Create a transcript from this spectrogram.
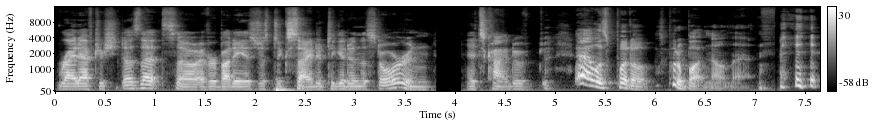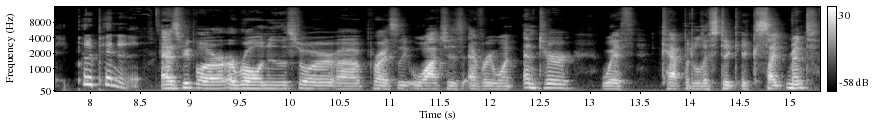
right after she does that, so everybody is just excited to get in the store and it's kind of eh, let's put a let's put a button on that. Put a pin in it. As people are, are rolling into the store, uh, Pricely watches everyone enter with capitalistic excitement.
